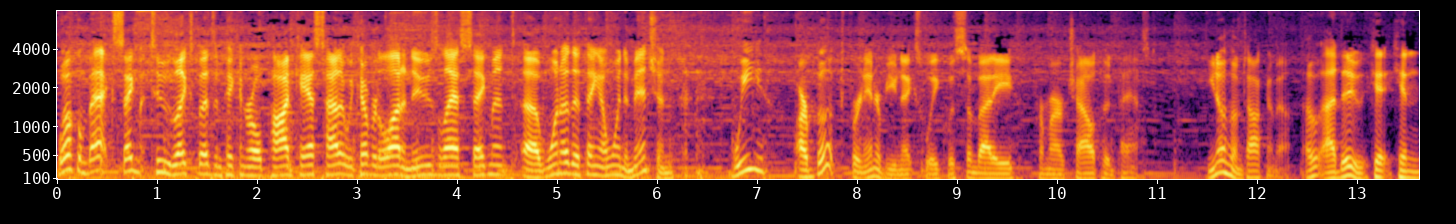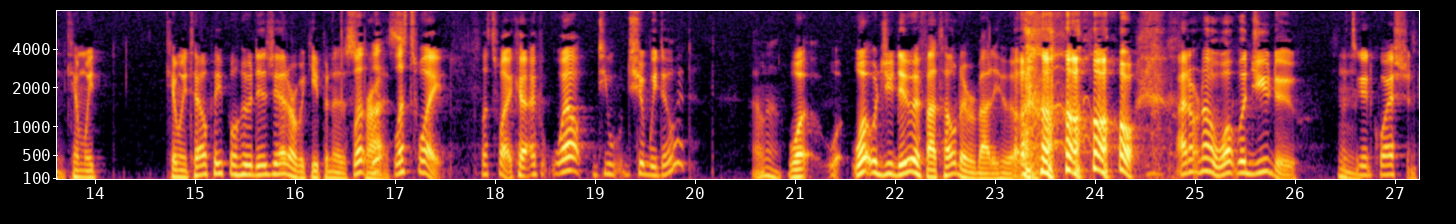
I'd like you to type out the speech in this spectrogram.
Welcome back, segment two, Lex Buds and Pick and Roll podcast. Tyler, we covered a lot of news last segment. Uh, one other thing I wanted to mention: we are booked for an interview next week with somebody from our childhood past. You know who I'm talking about. Oh, I do. Can can, can we can we tell people who it is yet, or are we keeping it a Let, surprise? let, us wait. Let's wait. Well, do you, should we do it? I don't know. What what- would you do if I told everybody who it was? Oh, I don't know. What would you do? That's Hmm. a good question.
